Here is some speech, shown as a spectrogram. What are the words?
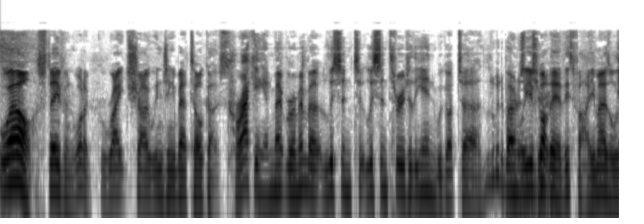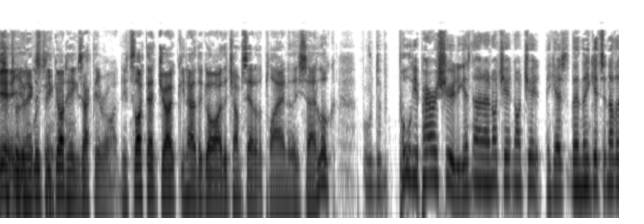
Well, Stephen, what a great show whinging about telcos. Cracking, and remember, listen to listen through to the end. We've got uh, a little bit of bonus. Well, you've material. got there this far. You may as well listen yeah, through you, the next look, thing. You got here exactly right. It's like that joke, you know, the guy that jumps out of the plane and he's saying, "Look, pull your parachute." He goes, "No, no, not yet, not yet." He goes, then he gets another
